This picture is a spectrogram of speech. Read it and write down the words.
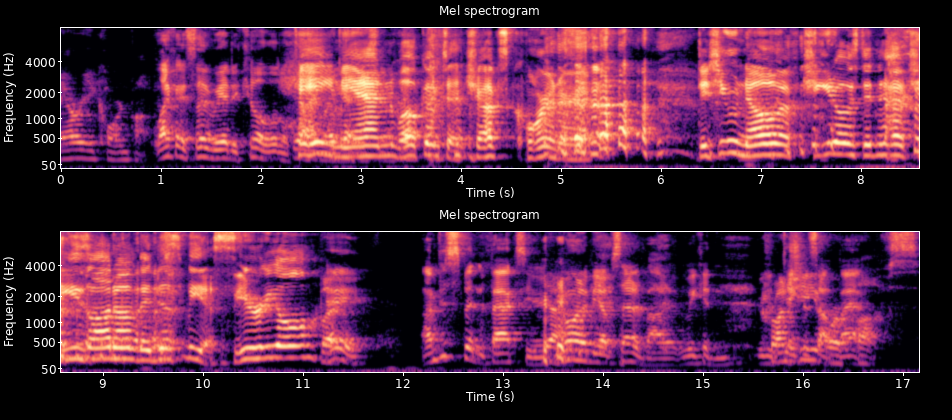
airy corn pop. Like I said, we had to kill a little. Hey time. man, welcome to Chuck's Corner. Did you know if Cheetos didn't have cheese on them, they'd just be a cereal? But Hey, I'm just spitting facts here. Yeah. If you want to be upset about it, we can, we can take this crunchy out or back. puffs?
